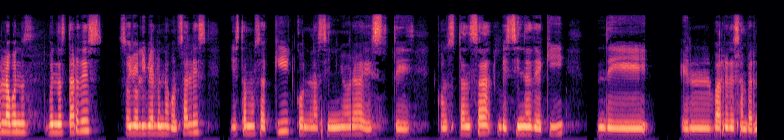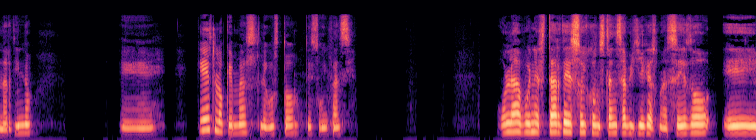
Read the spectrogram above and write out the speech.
Hola, buenas, buenas tardes. Soy Olivia Luna González y estamos aquí con la señora este, Constanza, vecina de aquí, de el barrio de San Bernardino. Eh, ¿Qué es lo que más le gustó de su infancia? Hola, buenas tardes. Soy Constanza Villegas Macedo. Eh,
